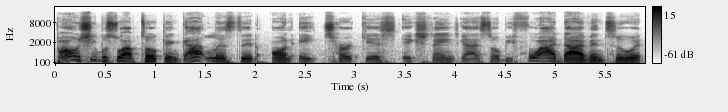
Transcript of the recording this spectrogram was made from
Bone Shiba Swap Token got listed on a Turkish exchange, guys. So before I dive into it,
